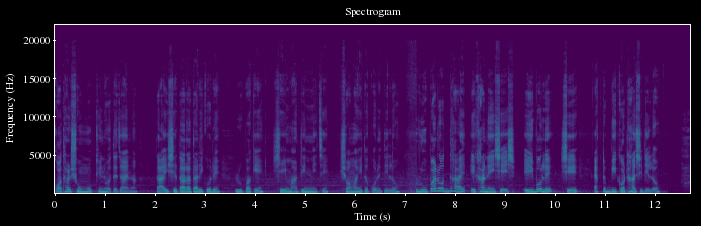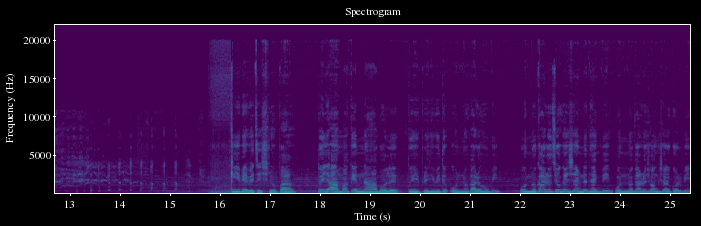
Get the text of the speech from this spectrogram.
কথার সম্মুখীন হতে চায় না। তাই সে তাড়াতাড়ি করে রূপাকে সেই মাটির নিচে সমাহিত করে দিল। রূপার অধ্যায় এখানেই শেষ, এই বলে সে একটা বিকট হাসি দিল। কি ভেবেছিস রূপা? তুই আমাকে না বলে তুই পৃথিবীতে অন্য কারও হবি? অন্য কারও চোখের সামনে থাকবি, অন্য কারও সংসার করবি।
